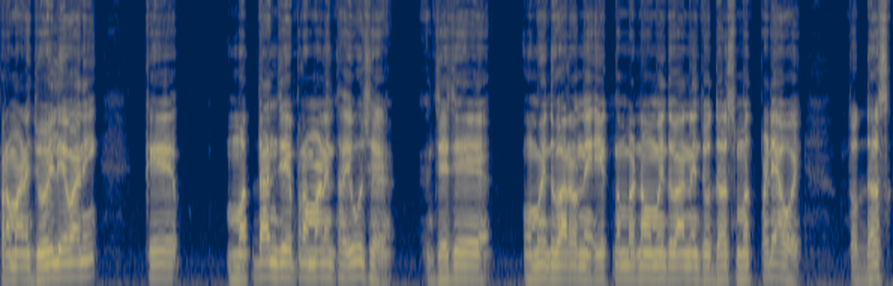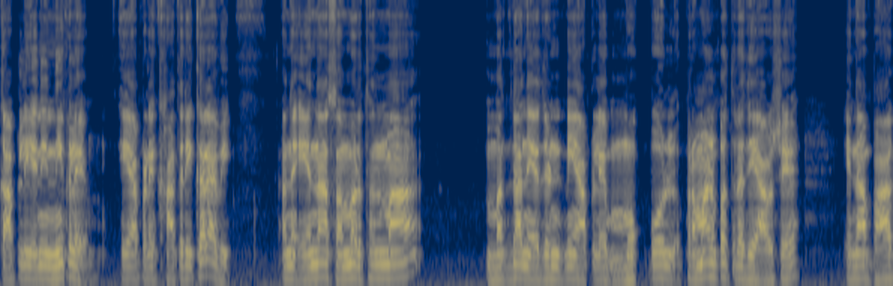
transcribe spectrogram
પ્રમાણે જોઈ લેવાની કે મતદાન જે પ્રમાણે થયું છે, જે જે ઉમેદવારોને, એક નંબરના ઉમેદવારને જો દસ મત પડ્યા હોય, તો દસ કાપલી એની નીકળે, એ આપણે ખાતરી કરાવી. અને એના સમર્થનમાં મતદાન એજન્ટની આપણે મોકપોલ પ્રમાણપત્ર જે આવશે, એના ભાગ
